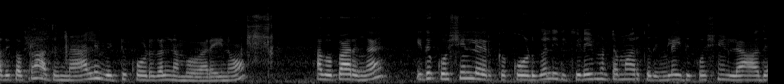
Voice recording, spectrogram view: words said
அதுக்கப்புறம் அது மேலே வெட்டுக்கோடுகள் நம்ம வரையணும். அப்போ பாருங்கள் இது கொஷினில் இருக்க கோடுகள் இது கிடைமட்டமாக இருக்குதுங்களா இது கொஷினில் அது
